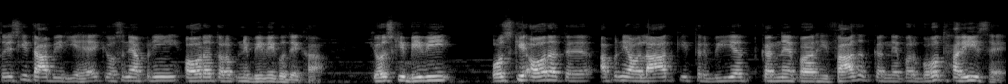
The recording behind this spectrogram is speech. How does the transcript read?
तो इसकी ताबीर यह है कि उसने अपनी औरत और अपनी बीवी को देखा कि उसकी बीवी, उसकी औरत अपनी औलाद की तरबियत करने पर, हिफाजत करने पर बहुत हरीस है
